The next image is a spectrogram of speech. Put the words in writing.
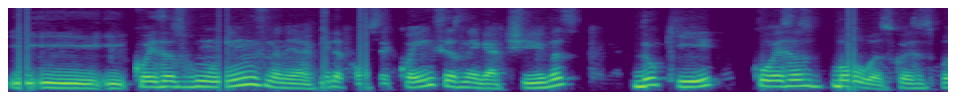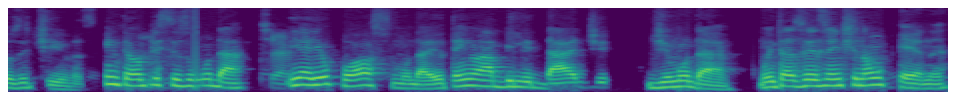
e, e, e coisas ruins na minha vida, consequências negativas, do que coisas boas, coisas positivas. Então eu preciso mudar. Certo. E aí eu posso mudar, eu tenho a habilidade de mudar. Muitas vezes a gente não quer, né?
